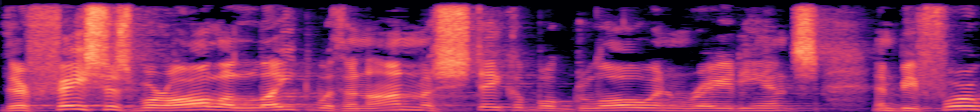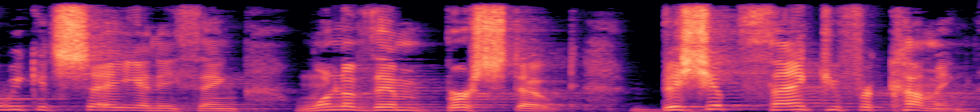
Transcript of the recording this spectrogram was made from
Their faces were all alight with an unmistakable glow and radiance, and before we could say anything, one of them burst out Bishop, thank you for coming.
